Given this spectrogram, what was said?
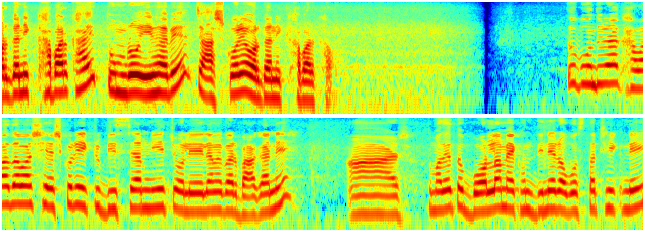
অর্গানিক খাবার খাই, তোমরাও এইভাবে চাষ করে অর্গানিক খাবার খাও। তো বন্ধুরা খাওয়া দাওয়া শেষ করে একটু বিশ্রাম নিয়ে চলে এলাম এবার বাগানে। আর তোমাদের তো বললাম, এখন দিনের অবস্থা ঠিক নেই।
